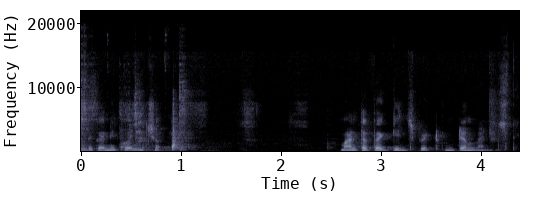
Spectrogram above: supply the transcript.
అందుకని కొంచెం మంట తగ్గించి పెట్టుకుంటే మంచిది.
